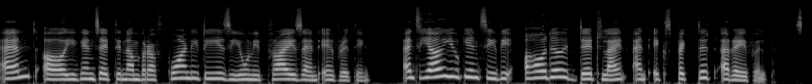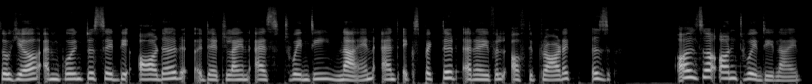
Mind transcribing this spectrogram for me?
and uh, you can set the number of quantities, unit price and everything. And here you can see the order deadline and expected arrival. So here I'm going to set the order deadline as 29 and expected arrival of the product is also on 29.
